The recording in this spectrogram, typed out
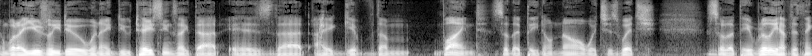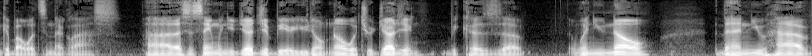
And what I usually do when I do tastings like that is that I give them blind so that they don't know which is which, so that they really have to think about what's in their glass. Uh, that's the same when you judge a beer, you don't know what you're judging because uh, when you know, then you have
